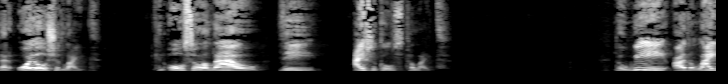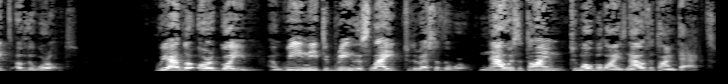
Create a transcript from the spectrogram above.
that oil should light can also allow the icicles to light. But we are the light of the world. We are La'or Goyim, and we need to bring this light to the rest of the world. Now is the time to mobilize, now is the time to act.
